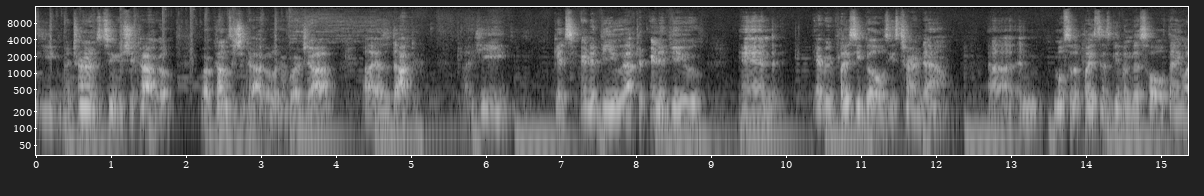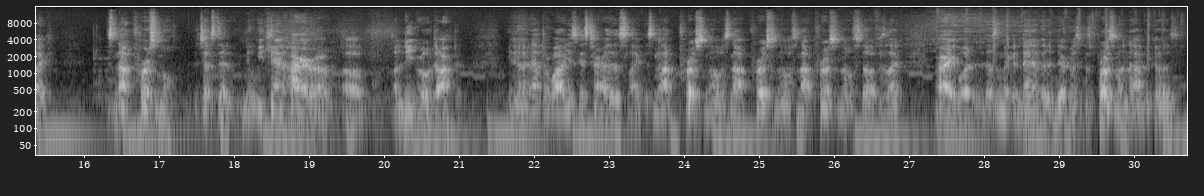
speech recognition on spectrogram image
he returns to Chicago or comes to Chicago looking for a job uh, as a doctor. Uh, he gets interview after interview, and every place he goes, he's turned down. Uh, and most of the places give him this whole thing like it's not personal. It's just that you know we can't hire a, a, a Negro doctor. You know, and after a while you just get tired of this. Like it's not personal. It's not personal. It's not personal stuff. It's like, all right, well, it doesn't make a damn bit of difference if it's personal or not because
